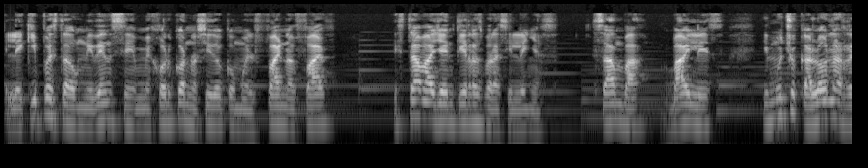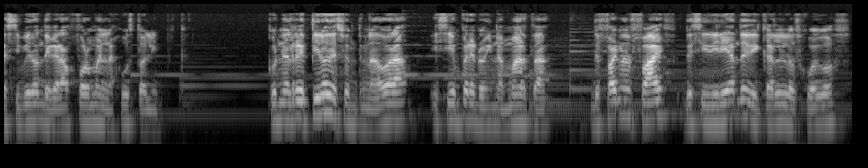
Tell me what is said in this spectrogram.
El equipo estadounidense, mejor conocido como el Final Five, estaba ya en tierras brasileñas. Samba, bailes y mucho calor las recibieron de gran forma en la justa olímpica. Con el retiro de su entrenadora y siempre heroína Marta, The Final Five decidirían dedicarle los Juegos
